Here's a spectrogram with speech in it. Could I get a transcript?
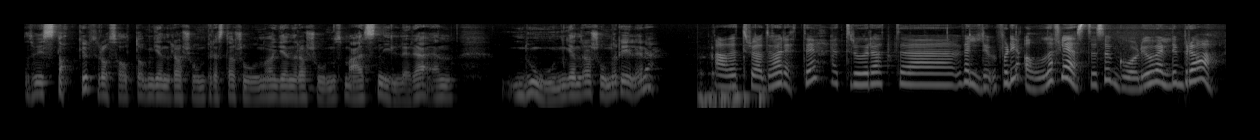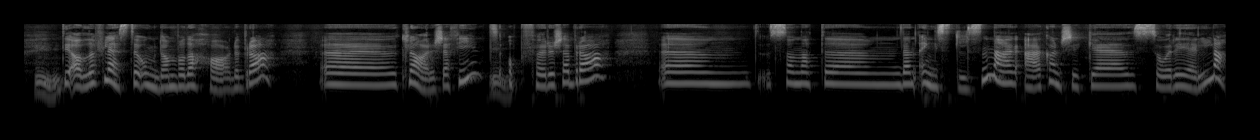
Altså, vi snakker tross alt om generasjon prestasjon og generasjonen som er snillere enn noen generasjoner tidligere. Ja, det tror jeg du har rett i. Jeg tror at uh, veldig, For de aller fleste så går det jo veldig bra. Mm. De aller fleste ungdom både har det bra, uh, klarer seg fint, mm. oppfører seg bra. Uh, sånn at den engstelsen er, er, kanskje ikke så reell, da.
